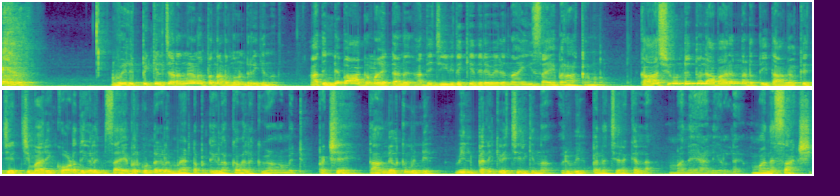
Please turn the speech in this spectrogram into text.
വെളുപ്പിക്കൽ ചടങ്ങാണ് ഇപ്പം നടന്നുകൊണ്ടിരിക്കുന്നത്. അതിന്റെ ഭാഗമായിട്ടാണ് അതിജീവിതയ്ക്കെതിരെ വരുന്ന ഈ സൈബർ ആക്രമണം. കാശുകൊണ്ട് തുലാഭാരം നടത്തി താങ്കൾക്ക് ജഡ്ജിമാരെയും കോടതികളെയും സൈബർ ഗുണ്ടകളെയും വേട്ടപ്പട്ടികളൊക്കെ വിലക്ക് വാങ്ങാൻ പറ്റും. പക്ഷേ താങ്കൾക്ക് മുന്നിൽ വിൽപ്പനയ്ക്ക് വെച്ചിരിക്കുന്ന ഒരു വിൽപ്പന ചിരക്കല്ല മലയാളികളുടെ മനസാക്ഷി.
